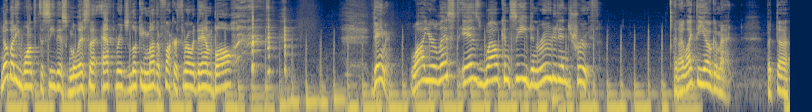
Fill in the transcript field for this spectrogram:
Nobody wants to see this Melissa Etheridge looking motherfucker throw a damn ball. Damon, while your list is well conceived and rooted in truth, and I like the yoga mat, but uh,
